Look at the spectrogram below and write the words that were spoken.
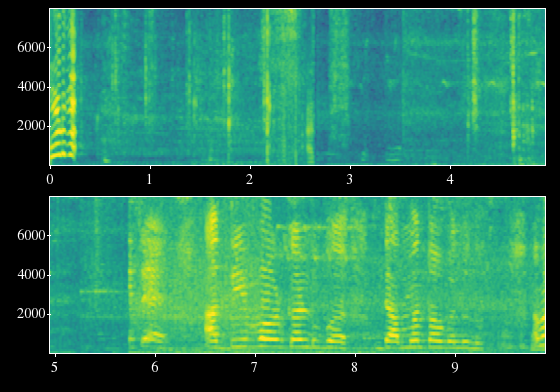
ಓಡ್ಬಾ. ಅದಿ ಮಾಡ್ಕೊಂಡು ಡಮ್ಮ ತಗೊಂಡು ಅಮ್ಮ.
